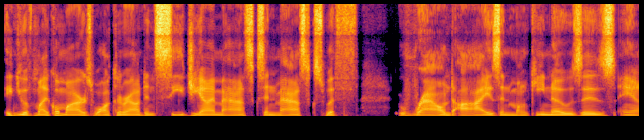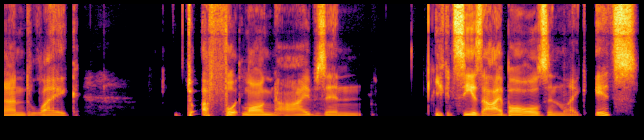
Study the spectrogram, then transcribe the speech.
and you have Michael Myers walking around in CGI masks and masks with round eyes and monkey noses and like a foot long knives and you can see his eyeballs and like it's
